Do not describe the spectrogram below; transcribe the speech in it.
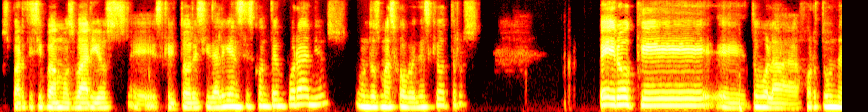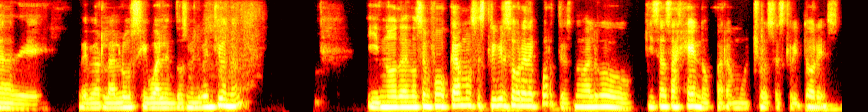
pues, participamos varios escritores hidalguenses contemporáneos, unos más jóvenes que otros, pero que tuvo la fortuna de, de ver la luz igual en 2021 y no nos enfocamos a escribir sobre deportes, ¿no? Algo quizás ajeno para muchos escritores,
